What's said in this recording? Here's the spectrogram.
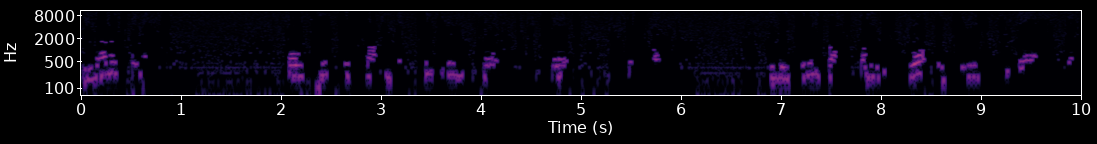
And that is the gospel. They take this subject teaching and calling to the church in this webinar. by the means what the church today had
